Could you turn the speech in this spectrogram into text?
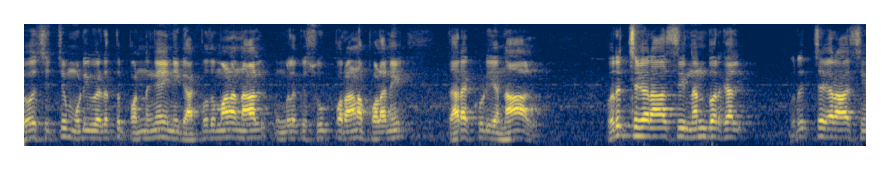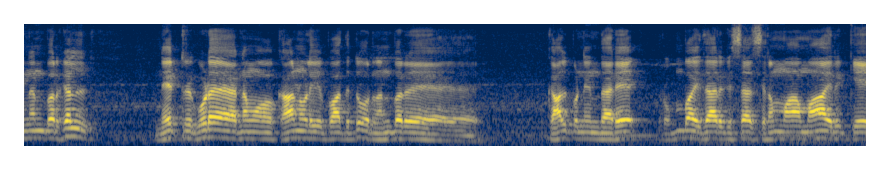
யோசித்து முடிவெடுத்து பண்ணுங்கள் இன்றைக்கி அற்புதமான நாள். உங்களுக்கு சூப்பரான பலனை தரக்கூடிய நாள். விருச்சிக ராசி நண்பர்கள் விருச்சிக ராசி நண்பர்கள் நேற்று கூட நம்ம காணொளியை பார்த்துட்டு ஒரு நண்பர் கால் பண்ணியிருந்தாரு. ரொம்ப இதாக இருக்குது சார் சிரமமாக இருக்கே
